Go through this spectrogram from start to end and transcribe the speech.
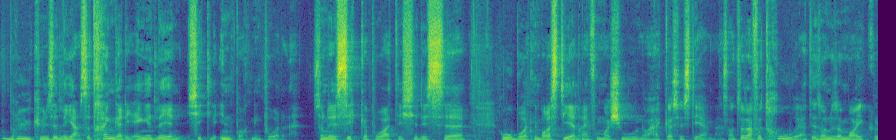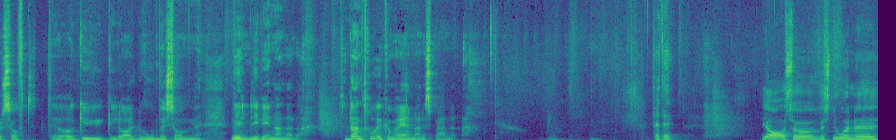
bruk kunstig intelligens, så trenger de egentlig en skikkelig innpakning på det. Sånn at de er sikre på at ikke disse robotene bare stjeler informasjon og hacker systemet. Så Derfor tror jeg at det er sånne som Microsoft og Google og Adobe som vil bli vinnerne der. Så den tror jeg kan være en av de spennende der. Petter? Ja, altså Hvis noen uh,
